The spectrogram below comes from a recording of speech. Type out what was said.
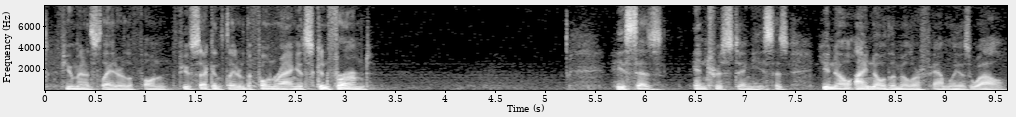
A few minutes later, the phone, a few seconds later, the phone rang. It's confirmed. He says, Interesting. He says, You know, I know the Miller family as well.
